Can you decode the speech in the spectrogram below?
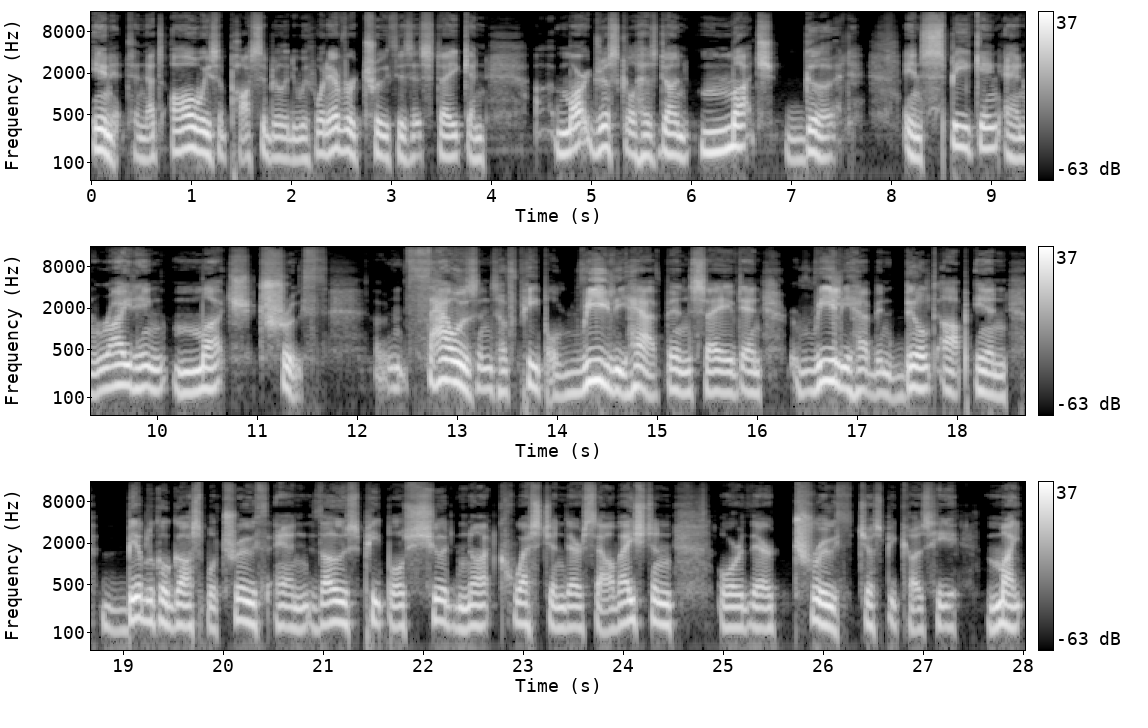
in it. And that's always a possibility with whatever truth is at stake. And uh, Mark Driscoll has done much good in speaking and writing much truth thousands of people really have been saved and really have been built up in biblical gospel truth. And those people should not question their salvation or their truth just because he might,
